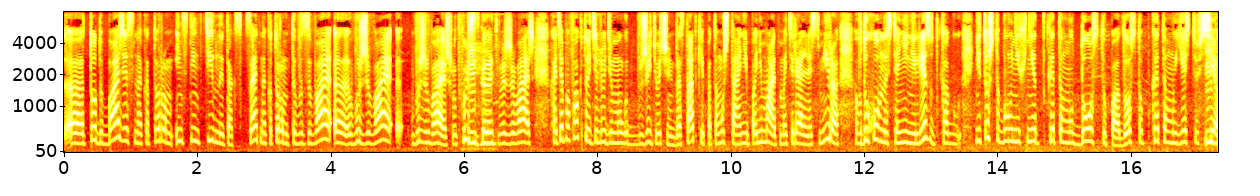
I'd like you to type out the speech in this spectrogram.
э, тот базис, на котором инстинктивный, так сказать, на котором ты вызывай, э, выживай, э, выживаешь, вот хочешь сказать, выживаешь. Хотя по факту эти люди могут жить очень в достатке, потому что они понимают материальность мира, в духовность они не лезут, как не то чтобы у них нет к этому доступа, доступ к этому есть у всех,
